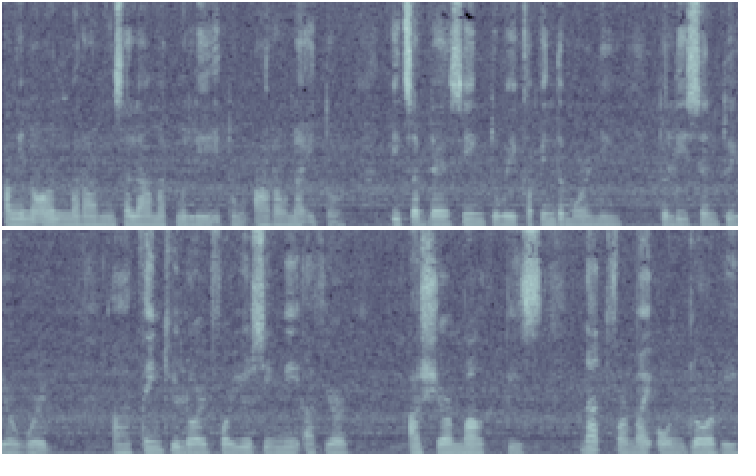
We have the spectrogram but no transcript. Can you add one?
Panginoon, maraming salamat muli itong araw na ito. It's a blessing to wake up in the morning to listen to your word. Uh, thank you, Lord, for using me as your, as your mouthpiece, not for my own glory,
